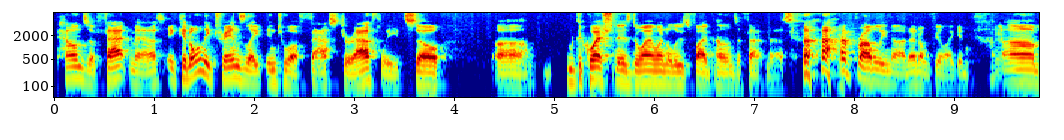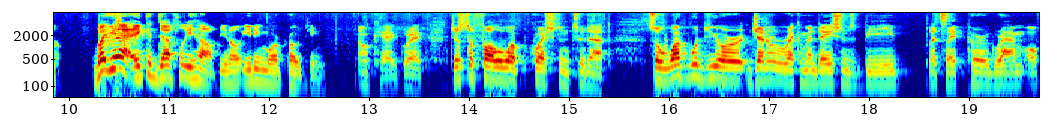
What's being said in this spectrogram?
pounds of fat mass, it could only translate into a faster athlete. So, uh, the question is, do I want to lose five pounds of fat mass? Probably not. I don't feel like it. Um, but yeah, it could definitely help. You know, eating more protein. Okay, great. Just a follow up question to that. So, what would your general recommendations be? Let's say per gram of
